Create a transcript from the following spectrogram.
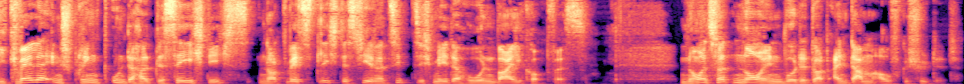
Die Quelle entspringt unterhalb des Seestichs, nordwestlich des 470 Meter hohen Weilkopfes. 1909 wurde dort ein Damm aufgeschüttet.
